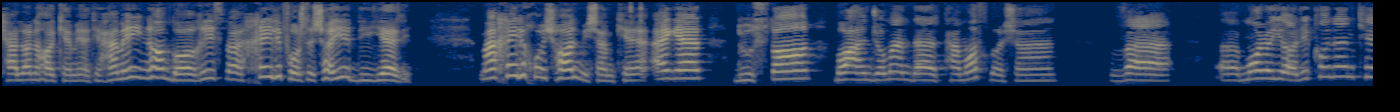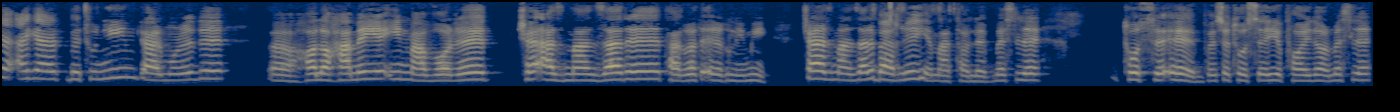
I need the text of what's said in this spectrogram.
کلان حاکمیتی. همه اینا باقی است و خیلی پرسش های دیگری. من خیلی خوشحال میشم که اگر دوستان با انجمن در تماس باشن و ما رو یاری کنن که اگر بتونیم در مورد حالا همه این موارد چه از منظر تغییرات اقلیمی چه از منظر بقیه مطالب مثل توسعه مثل توسعه پایدار مثل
